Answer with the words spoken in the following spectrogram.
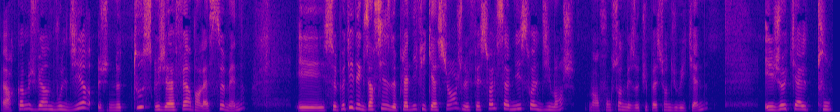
Alors, comme je viens de vous le dire, je note tout ce que j'ai à faire dans la semaine. Et ce petit exercice de planification, je le fais soit le samedi, soit le dimanche en fonction de mes occupations du week-end. Et je cale tout,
